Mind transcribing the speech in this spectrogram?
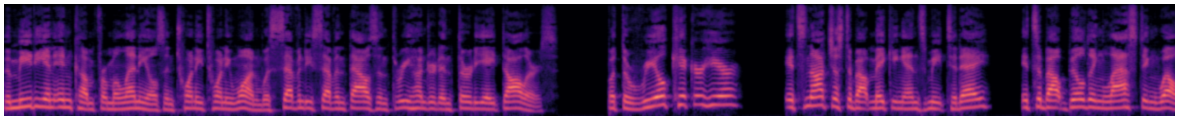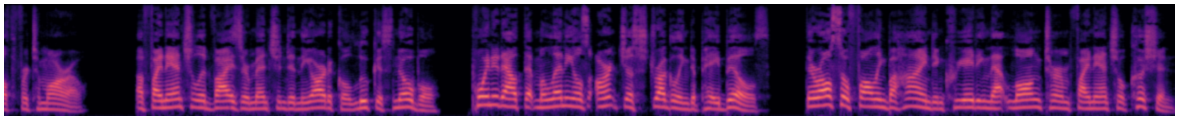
the median income for millennials in 2021 was $77,338. But the real kicker here? It's not just about making ends meet today, it's about building lasting wealth for tomorrow. A financial advisor mentioned in the article, Lucas Noble, pointed out that millennials aren't just struggling to pay bills, they're also falling behind in creating that long term financial cushion.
